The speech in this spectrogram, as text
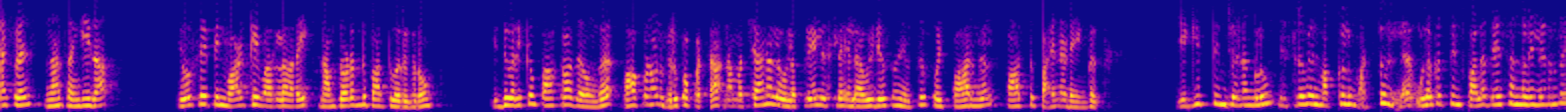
ஹாய் ஃப்ரெண்ட்ஸ் நான் சங்கீதா. யோசேப்பின் வாழ்க்கை வரலாறை நாம் தொடர்ந்து பார்த்து வருகிறோம். இது வரைக்கும் பார்க்காதவங்க பார்க்கணும்னு விருப்பப்பட்டா நம்ம சேனல்ல உள்ள பிளேலிஸ்ட்ல எல்லா வீடியோஸும் இருக்கு. போய் பாருங்கள் பார்த்து பயனடையுங்கள். எகிப்தின் ஜனங்களும் இஸ்ரேல் மக்களும் மட்டும் இல்ல உலகத்தின் பல தேசங்களிலிருந்து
